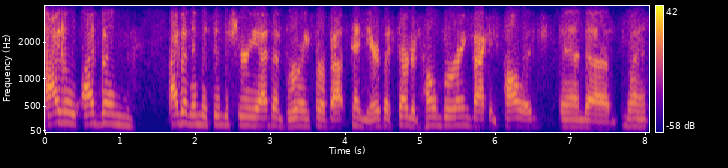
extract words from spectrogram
I was, I've been I've been in this industry. I've been brewing for about ten years. I started home brewing back in college, and uh, went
